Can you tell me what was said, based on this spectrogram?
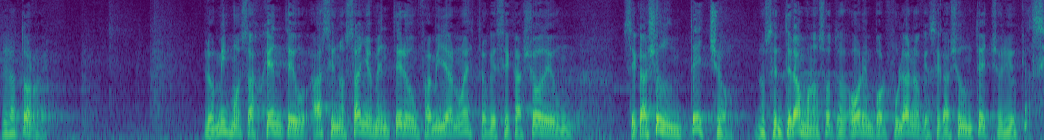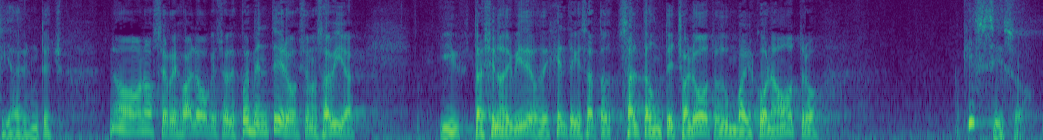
de la torre. Lo mismo esa gente, hace unos años me entero de un familiar nuestro que se cayó de un, se cayó de un techo. Nos enteramos nosotros, oren por fulano que se cayó de un techo. Le digo, ¿qué hacía de un techo? No, no, se resbaló, que yo. Después me entero, yo no sabía. Y está lleno de videos de gente que salta de un techo al otro, de un balcón a otro. ¿Qué es eso?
